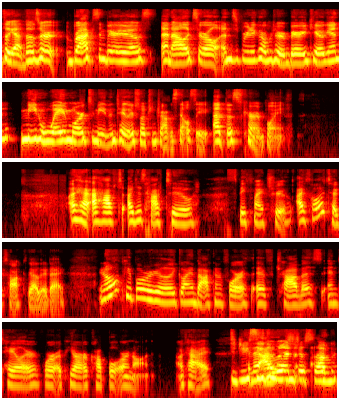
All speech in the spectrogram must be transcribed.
So yeah, those are Braxton Berrios and Alix Earle and Sabrina Carpenter and Barry Keoghan mean way more to me than Taylor Swift and Travis Kelce at this current point. Okay, I have to I just have to speak my truth. I saw a TikTok the other day. You know, people were really going back and forth if Travis and Taylor were a PR couple or not. Okay. Did you And see the I was one just like, And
